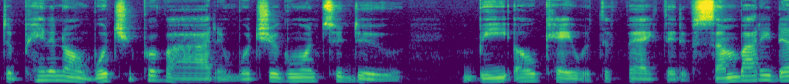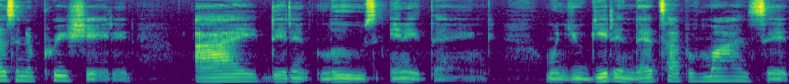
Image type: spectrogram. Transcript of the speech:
Depending on what you provide and what you're going to do, be okay with the fact that if somebody doesn't appreciate it, I didn't lose anything. When you get in that type of mindset,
